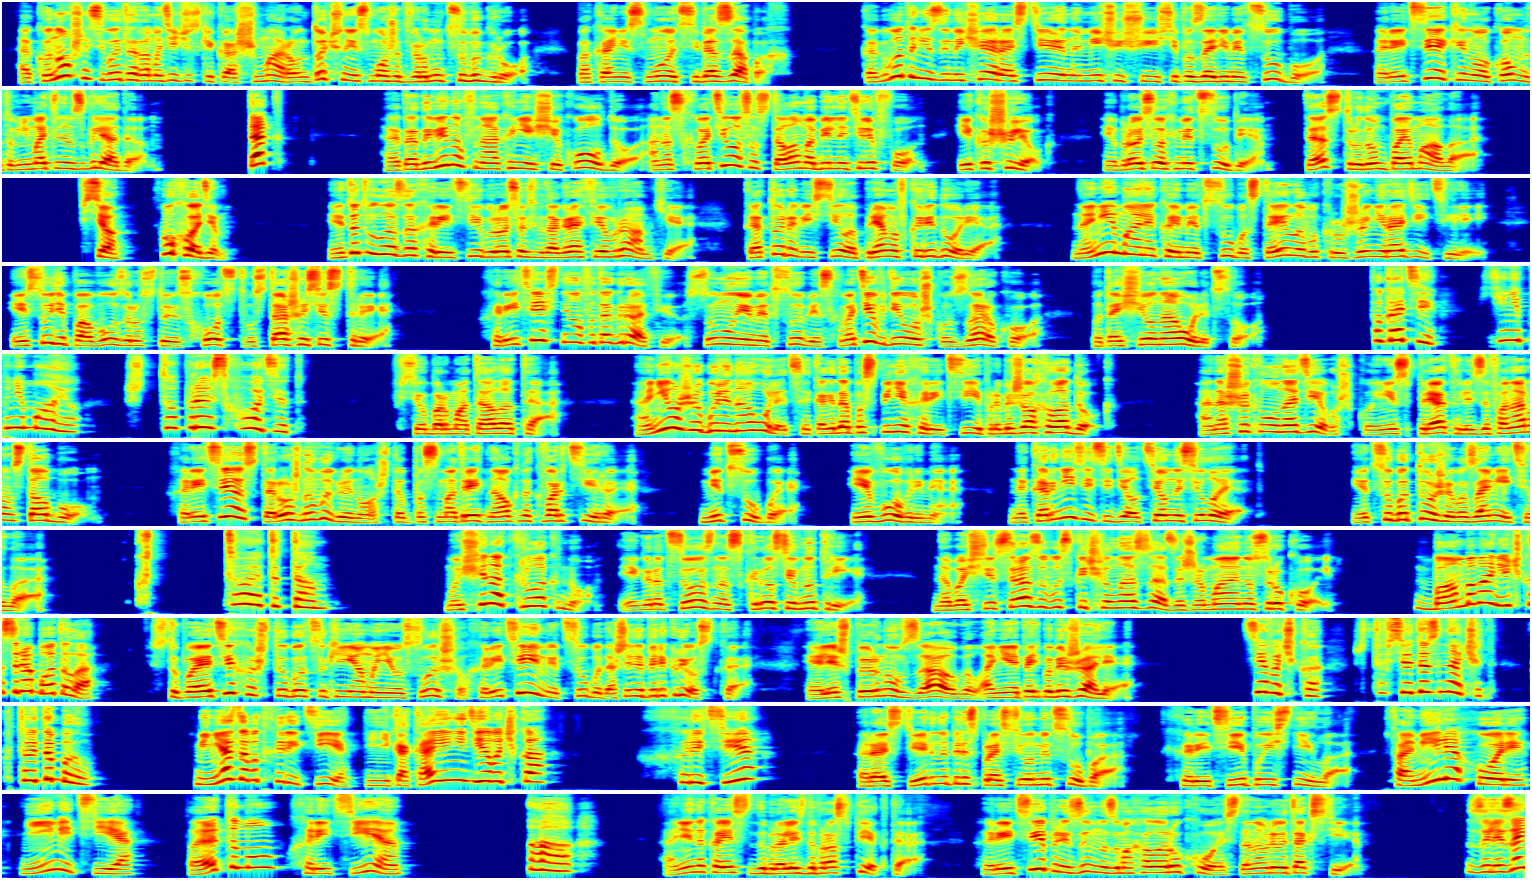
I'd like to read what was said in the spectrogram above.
Окунувшись в этот романтический кошмар, он точно не сможет вернуться в игру, пока не смоет себя запах. Как будто не замечая растерянно мечущуюся позади Мицубу, Рейти окинул комнату внимательным взглядом. «Так?» Отодвинув на окне щеколду, она схватила со стола мобильный телефон и кошелек и бросила их Мицубе. Та с трудом поймала. «Все, уходим!» И тут в глазах Рейти бросилась фотография в рамке, которая висела прямо в коридоре. На ней маленькая Мицуба стояла в окружении родителей, и, судя по возрасту и сходству, старшей сестры. Харити снял фотографию, сунул ее Мицубе, схватив девушку за руку, потащил на улицу. «Погоди, я не понимаю, что происходит?» Все бормотала та. Они уже были на улице, когда по спине Харити пробежал холодок. Она шикнула на девушку, и не спрятались за фонарным столбом. Харити осторожно выглянула, чтобы посмотреть на окна квартиры. Мицубы. И вовремя. На карнизе сидел темный силуэт. Ицуба тоже его заметила. «Кто это там?» Мужчина открыл окно и грациозно скрылся внутри, но почти сразу выскочил назад, зажимая нос рукой. «Бомба-вонючка сработала!» Ступая тихо, чтобы Цукияма не услышал, Харити и Мицуба дошли до перекрестка, и лишь повернув за угол, они опять побежали. «Девочка, что все это значит? Кто это был?» «Меня зовут Харити, и никакая я не девочка!» «Харити?» Растерянно переспросил Мицуба. Харити пояснила. «Фамилия Хори, не имя Тия, поэтому Харити». «А...» Они наконец-то добрались до проспекта. Харити призывно замахала рукой, останавливая такси. «Залезай!»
